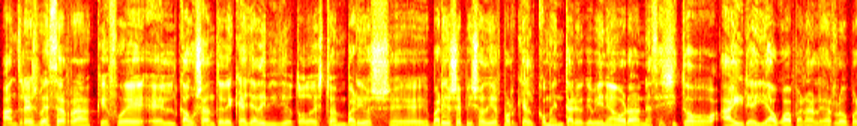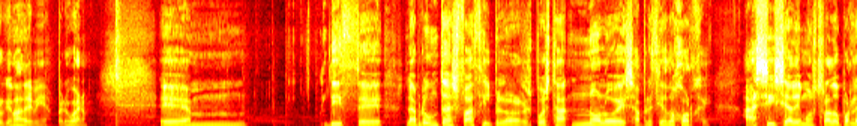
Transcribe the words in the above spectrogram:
Andrés Becerra, que fue el causante de que haya dividido todo esto en varios, eh, varios episodios, porque el comentario que viene ahora necesito aire y agua para leerlo, porque madre mía, pero bueno. Em, dice, la pregunta es fácil, pero la respuesta no lo es, apreciado Jorge. Así se ha demostrado por la,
